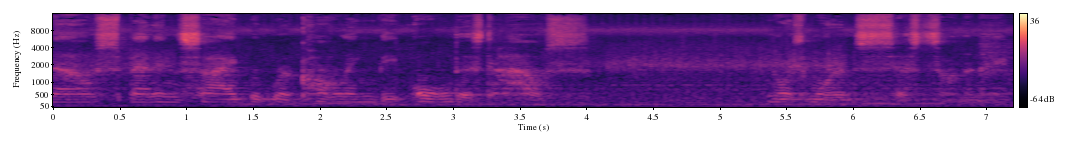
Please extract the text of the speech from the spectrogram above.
Now spent inside what we're calling the oldest house. Northmoor insists on the name.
